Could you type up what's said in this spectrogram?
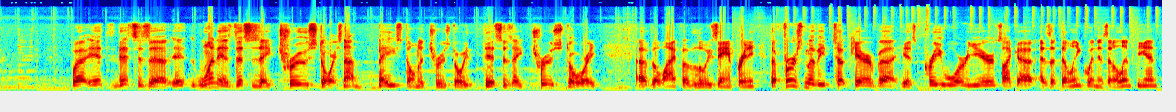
Well, it, this is a it, one is this is a true story. It's not based on a true story. This is a true story of the life of Louis Zamperini. The first movie took care of uh, his pre-war years, like a, as a delinquent, as an Olympian,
